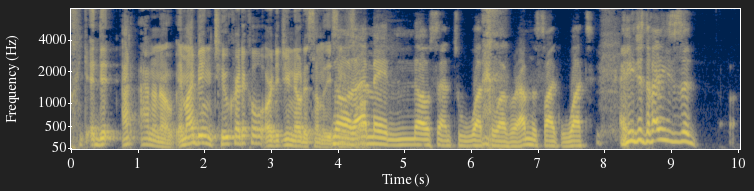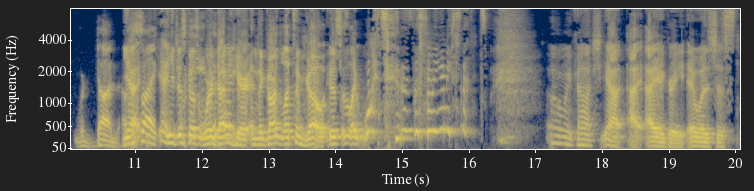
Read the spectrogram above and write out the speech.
Like, did, I, I don't know. Am I being too critical, or did you notice some of these no, that well? made no sense whatsoever. I'm just like, what? And he just the fact that he just said, "We're done." I'm yeah, like, yeah. He just goes, "We're done here," and the guard lets him go. It was just like, what? this doesn't make any sense. Oh my gosh. Yeah, I, I agree. It was just,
